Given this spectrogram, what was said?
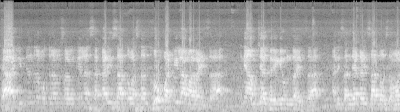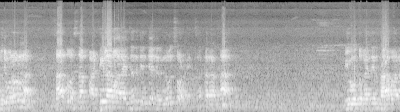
ह्या जितेंद्र मुद्राम साळुंकेला सकाळी सात वाजता झोप पाठीला मारायचा आणि आमच्या घरी घेऊन जायचा. आणि संध्याकाळी सात वाजता मावशी बरोबर ना सात वाजता पाठीला मारायचा आणि त्यांच्या घरी नेऊन सोडायचा. कारण का मी होतो काहीतरी दहा बारा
